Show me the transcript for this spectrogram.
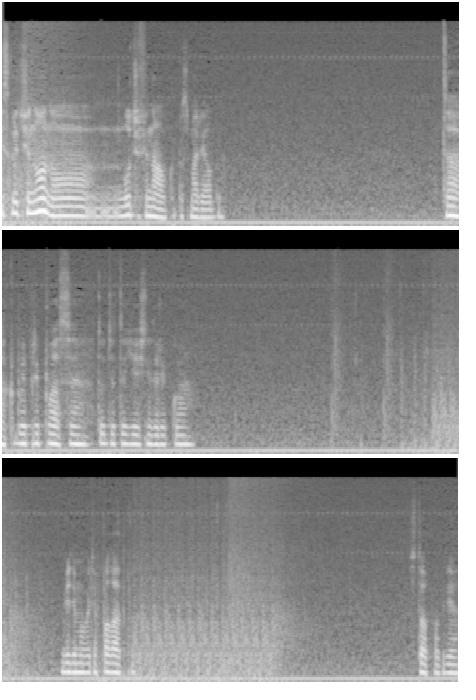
исключено, но лучше финалку посмотрел бы. Так, боеприпасы. Тут где-то есть недалеко. Видимо, в этих палатках. Стоп, а где?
